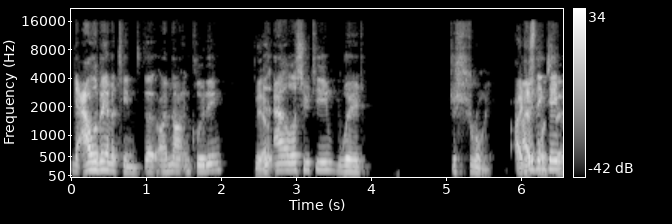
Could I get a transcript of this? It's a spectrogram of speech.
the Alabama teams that I'm not including, yeah, the LSU team would destroy. I I, think they,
